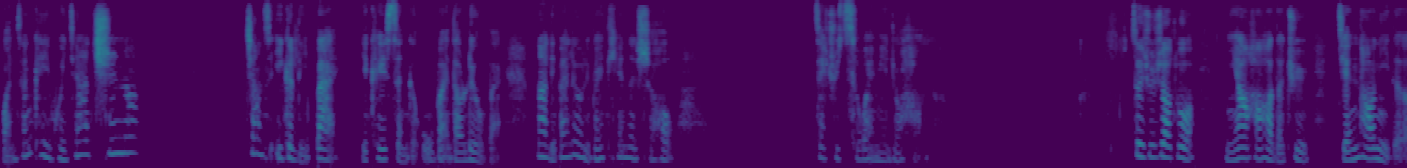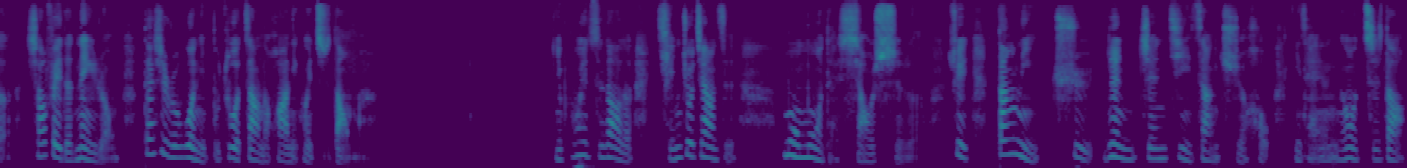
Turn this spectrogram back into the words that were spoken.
晚餐可以回家吃呢？这样子一个礼拜也可以省个五百到六百。那礼拜六、礼拜天的时候再去吃外面就好了。这就叫做你要好好的去检讨你的消费的内容，但是如果你不做账的话，你会知道吗？你不会知道的，钱就这样子默默的消失了。所以，当你去认真记账之后，你才能够知道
